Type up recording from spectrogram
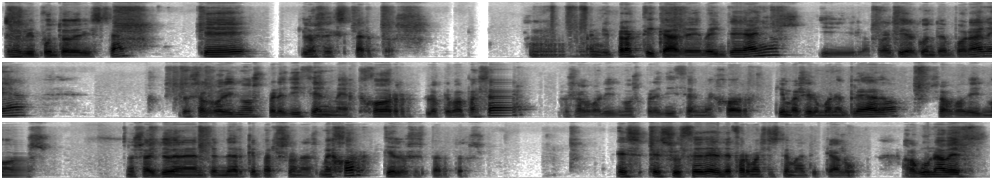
ese es mi punto de vista, que los expertos. Mm, en mi práctica de 20 años y la práctica contemporánea, los algoritmos predicen mejor lo que va a pasar, los algoritmos predicen mejor quién va a ser un buen empleado, los algoritmos nos ayudan a entender qué personas mejor que los expertos. Es, sucede de forma sistemática. Alguna vez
